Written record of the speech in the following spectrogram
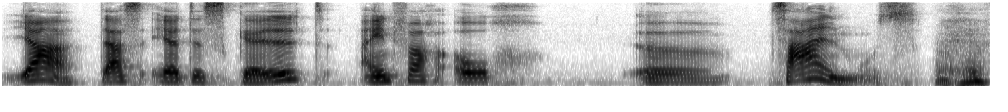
ja, dass er das Geld einfach auch äh, zahlen muss. Mhm.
